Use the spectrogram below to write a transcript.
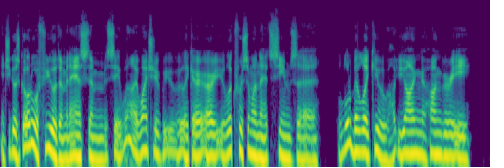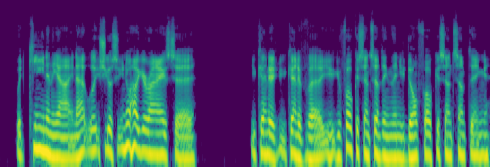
And she goes, go to a few of them and ask them, say, well, I want you to be like, are, are you look for someone that seems uh, a little bit like you, young, hungry, but keen in the eye. Not, she goes, you know how your eyes, uh, you kind of, you kind of, uh, you, you focus on something, then you don't focus on something.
